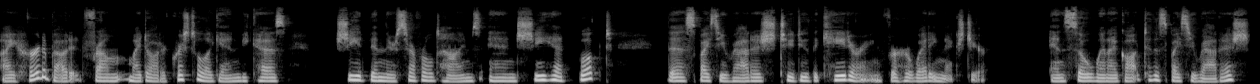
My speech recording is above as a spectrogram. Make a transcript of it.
I heard about it from my daughter Crystal again because she had been there several times and she had booked the Spicy Radish to do the catering for her wedding next year. And so when I got to the Spicy Radish,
